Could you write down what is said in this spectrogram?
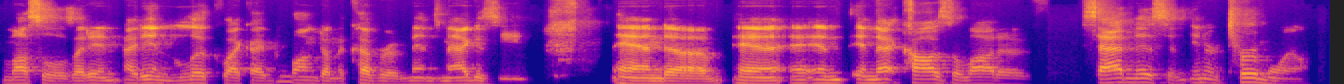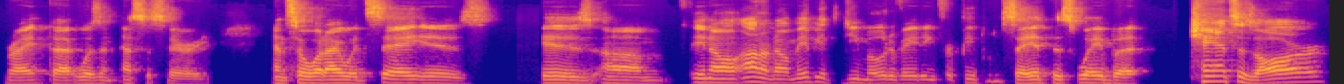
muscles. I didn't I didn't look like I belonged on the cover of Men's Magazine, and um, and and and that caused a lot of sadness and inner turmoil. Right, that wasn't necessary. And so what I would say is is um, you know I don't know maybe it's demotivating for people to say it this way, but chances are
